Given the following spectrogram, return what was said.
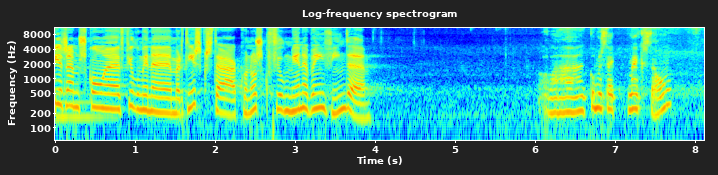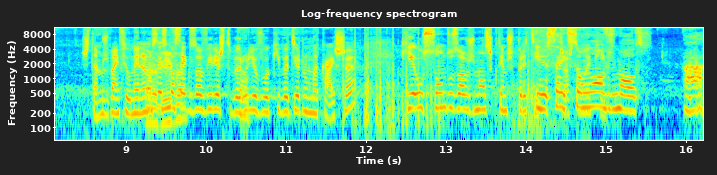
Viajamos com a Filomena Martins, que está connosco. Filomena, bem-vinda. Olá, como, está, como é que estão? Estamos bem, Filomena. Não sei viva. se consegues ouvir este barulho, eu vou aqui bater numa caixa, que é o som dos ovos moles que temos para ti. Eu sei Já que são aqui. ovos moles. Ah,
